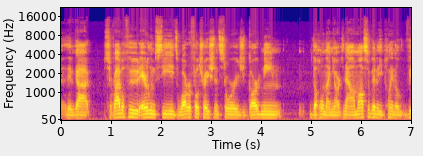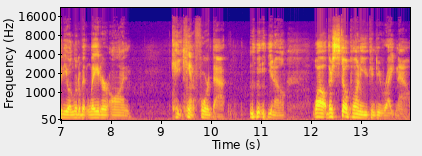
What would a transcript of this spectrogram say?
They've got survival food, heirloom seeds, water filtration and storage, gardening, the whole nine yards. Now, I'm also going to be playing a video a little bit later on. Okay, you can't afford that. you know, well, there's still plenty you can do right now,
